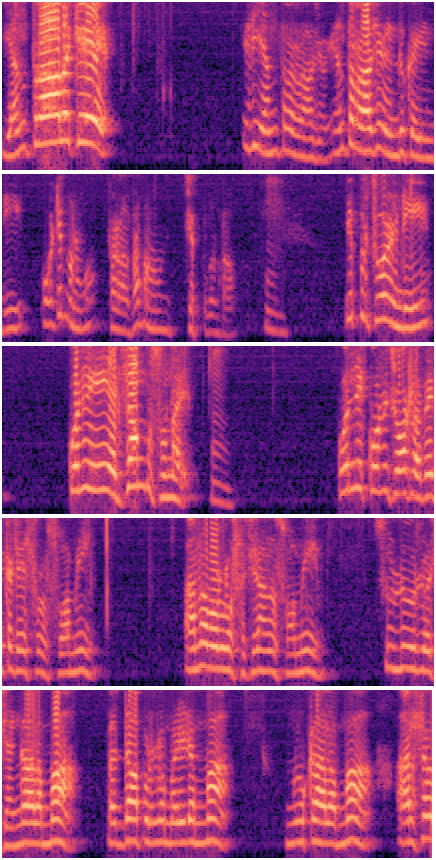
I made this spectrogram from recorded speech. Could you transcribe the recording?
యంత్రాలకే ఇది యంత్రరాజ్యం. యంత్రరాజ్యం ఎందుకు అయింది ఒకటి మనం తర్వాత మనం చెప్పుకుంటాం. ఇప్పుడు చూడండి కొన్ని ఎగ్జాంపుల్స్ ఉన్నాయి. కొన్ని కొన్ని చోట్ల వెంకటేశ్వర స్వామి అన్నవరంలో సత్యనారాయణ స్వామి సుళ్ళూరులో చెంగాలమ్మ పెద్దాపురంలో మరిడమ్మ నూకాలమ్మ అరసవ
